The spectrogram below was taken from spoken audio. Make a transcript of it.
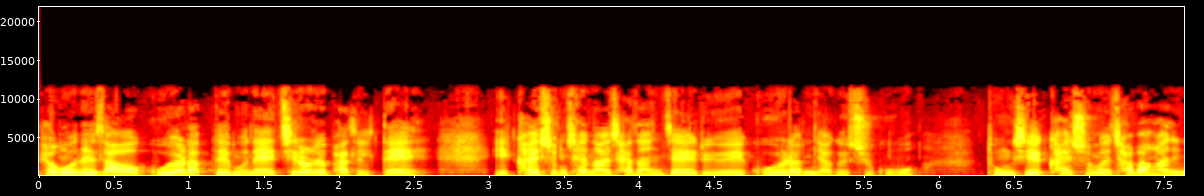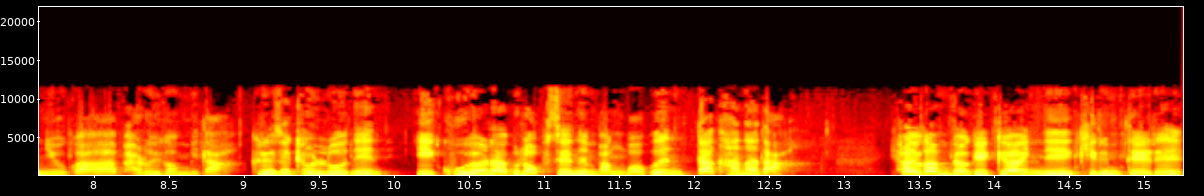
병원에서 고혈압 때문에 치료를 받을 때 이 칼슘 채널 차단제류의 고혈압 약을 주고 동시에 칼슘을 처방하는 이유가 바로 이겁니다. 그래서 결론은 이 고혈압을 없애는 방법은 딱 하나다. 혈관벽에 껴있는 기름때를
